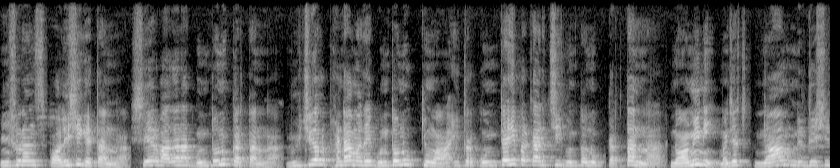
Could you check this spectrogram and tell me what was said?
इन्शुरन्स पॉलिसी घेताना शेअर बाजारात गुंतवणूक करताना म्युच्युअल फंडामध्ये गुंतवणूक किंवा इतर कोणत्याही प्रकारची गुंतवणूक करताना नॉमिनी म्हणजेच नाम निर्देशित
